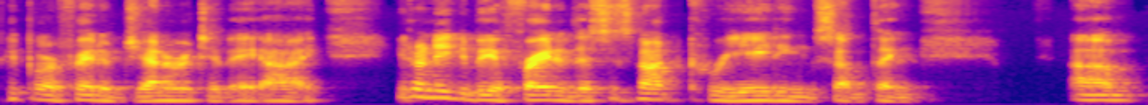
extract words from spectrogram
people are afraid of generative AI. You don't need to be afraid of this. It's not creating something. Um,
